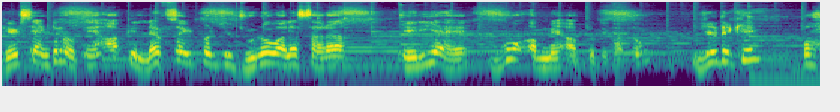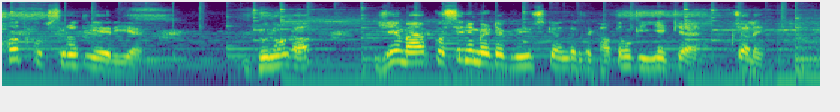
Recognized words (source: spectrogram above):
गेट से एंटर होते हैं, आपके लेफ़्ट साइड पर जो झूलों वाला सारा एरिया है, वो अब मैं आपको दिखाता हूँ। ये देखिए, बहुत खूबसूरत ये एरिया है झूलों का। ये मैं आपको सिनेमेटिक व्यूज़ के अंदर दिखाता हूँ कि ये क्या है। चलें।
